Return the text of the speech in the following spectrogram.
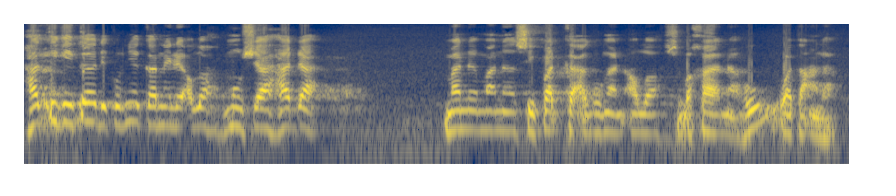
hati kita dikurniakan oleh Allah musyahadah mana-mana sifat keagungan Allah Subhanahu wa taala.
